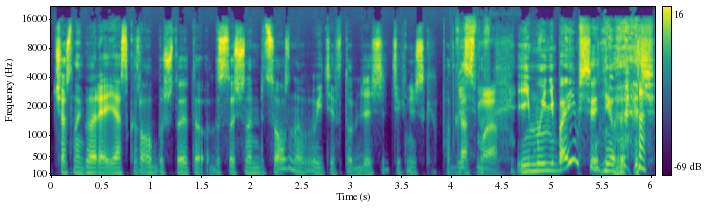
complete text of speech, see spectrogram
честно говоря, я сказал бы, что это достаточно амбициозно выйти в топ-10 технических подкастов. Весьма. И мы не боимся неудач.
